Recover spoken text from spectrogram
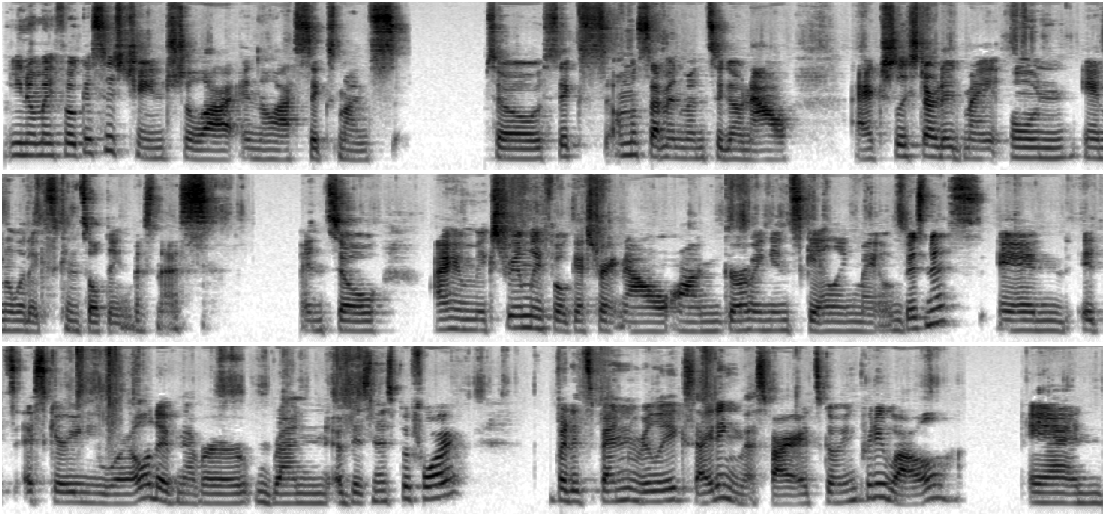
You know, my focus has changed a lot in the last six months. So, six, almost seven months ago now, I actually started my own analytics consulting business. And so I am extremely focused right now on growing and scaling my own business. And it's a scary new world. I've never run a business before, but it's been really exciting thus far. It's going pretty well. And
